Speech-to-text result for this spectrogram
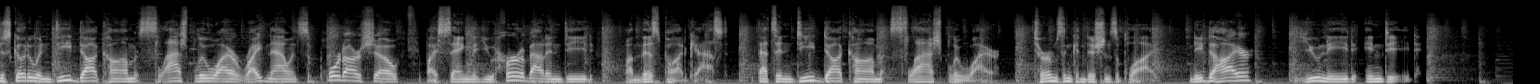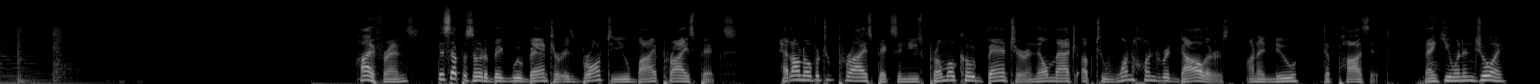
Just go to Indeed.com slash BlueWire right now and support our show by saying that you heard about Indeed on this podcast. That's Indeed.com slash BlueWire. Terms and conditions apply. Need to hire? You need Indeed. Hi, friends. This episode of Big Blue Banter is brought to you by Prize Picks. Head on over to Prize Picks and use promo code BANTER, and they'll match up to $100 on a new deposit. Thank you and enjoy.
